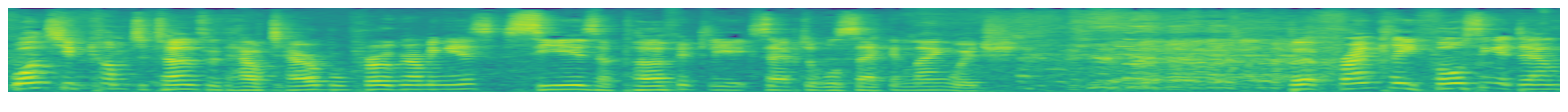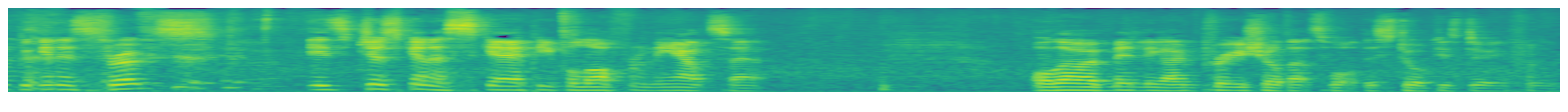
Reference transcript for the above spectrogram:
Once you've come to terms with how terrible programming is, C is a perfectly acceptable second language. But frankly, forcing it down beginners' throats is just going to scare people off from the outset. Although, admittedly, I'm pretty sure that's what this talk is doing from.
